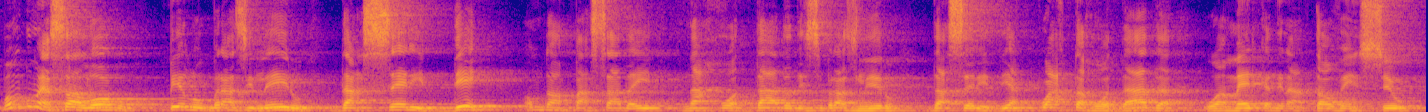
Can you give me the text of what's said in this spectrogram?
Vamos começar logo pelo brasileiro da Série D. Vamos dar uma passada aí na rodada desse brasileiro da Série D, a quarta rodada. O América de Natal venceu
